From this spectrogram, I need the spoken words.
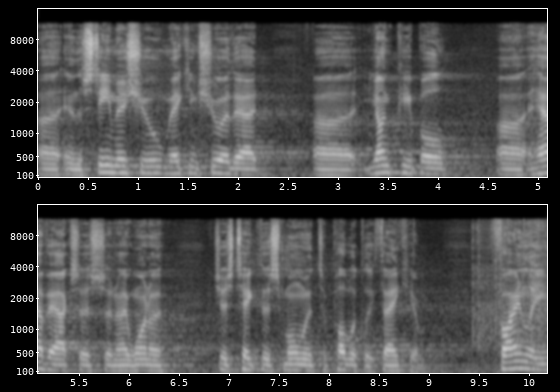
uh, and the STEAM issue, making sure that uh, young people uh, have access, and I want to just take this moment to publicly thank him. Finally,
